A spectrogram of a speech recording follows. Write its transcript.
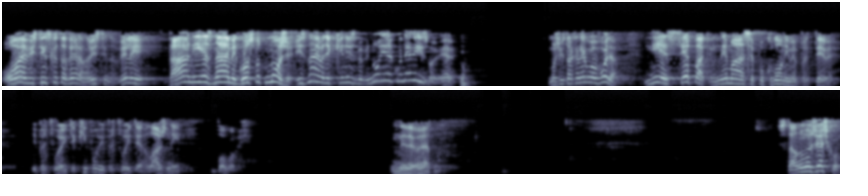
Ова е вистинската вера, наистина. Вели, да, ние знаеме, Господ може, и знаеме дека ќе не избави, но и ако не ни избави, еве. Може би така негова волја. Ние сепак нема да се поклониме пред Тебе и пред Твоите кипови, пред Твоите лажни богови. Неверојатно. Станува жешко.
